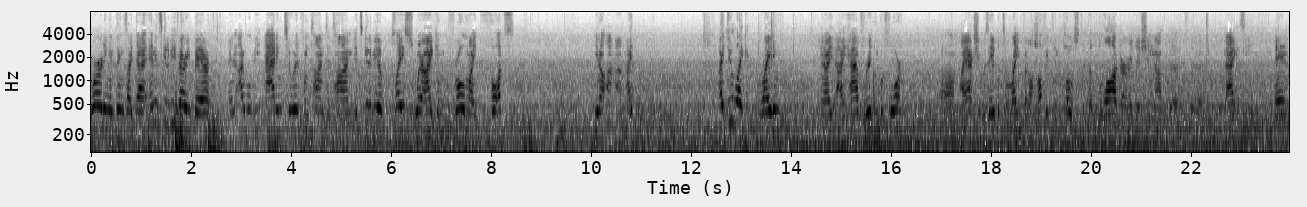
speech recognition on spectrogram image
wording, and things like that. And it's going to be very bare, and I will be adding to it from time to time. It's going to be a place where I can throw my thoughts. You know, I, I, I do like writing, and I, I have written before. Um, I actually was able to write for the Huffington Post, the blogger edition, not the, the magazine. And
